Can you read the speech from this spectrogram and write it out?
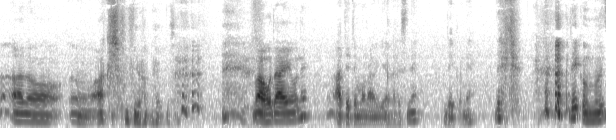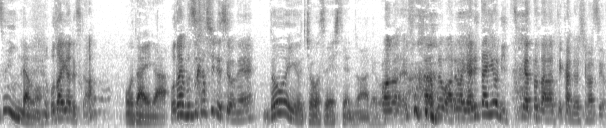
あのうんアクションではないでしょ まあお題をね当ててもらうゲームですね。デクね。デク デクむずいんだもん。お題がですか？お題が。お題難しいですよね。どういう調整してんの？あれわかはんない。ですあでもあれはやりたいようにやったんだなって感じはしますよ。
